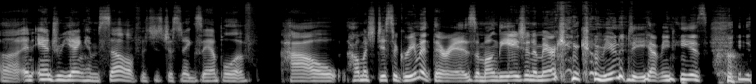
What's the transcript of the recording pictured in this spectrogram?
uh, and Andrew Yang himself is just, just an example of how how much disagreement there is among the Asian American community. I mean, he is he's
